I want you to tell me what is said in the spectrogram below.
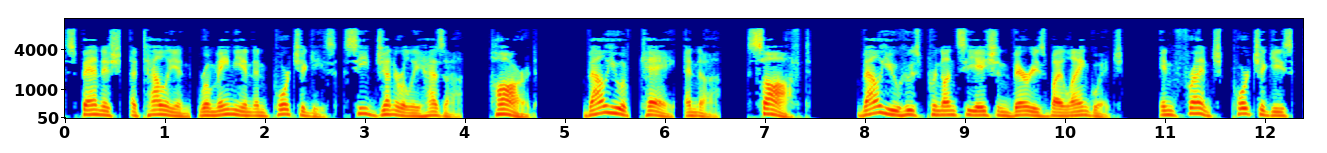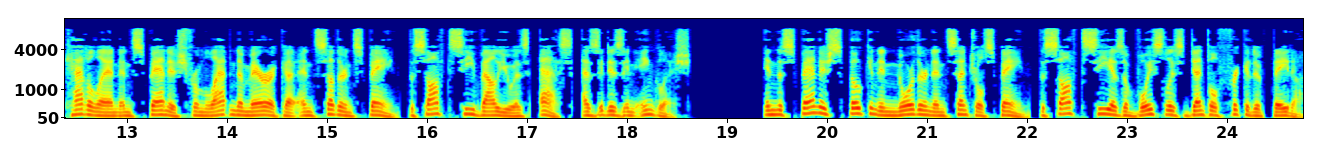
Spanish, Italian, Romanian and Portuguese, C generally has a «hard» value of k, and a «soft» value whose pronunciation varies by language. In French, Portuguese, Catalan and Spanish from Latin America and southern Spain, the soft C value is, s, as it is in English. In the Spanish spoken in northern and central Spain, the soft C is a voiceless dental fricative, theta.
